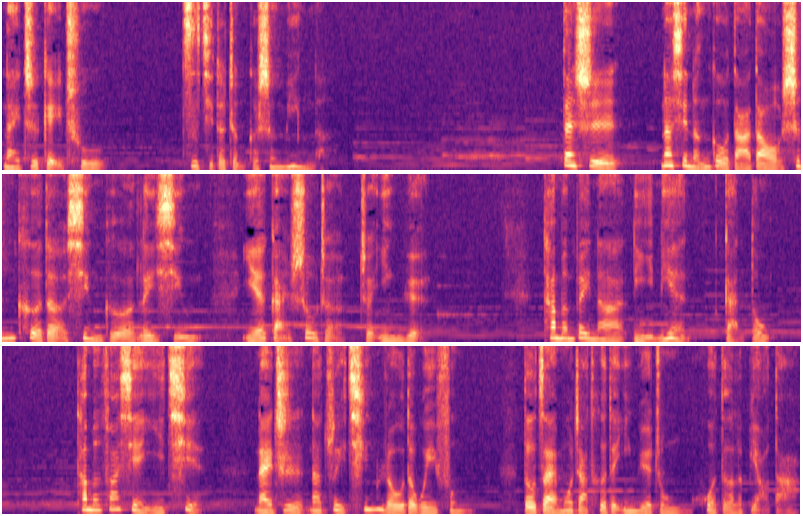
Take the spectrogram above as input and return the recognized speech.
乃至给出自己的整个生命呢？但是，那些能够达到深刻的性格类型，也感受着这音乐，他们被那理念感动，他们发现一切。乃至那最轻柔的微风，都在莫扎特的音乐中获得了表达。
